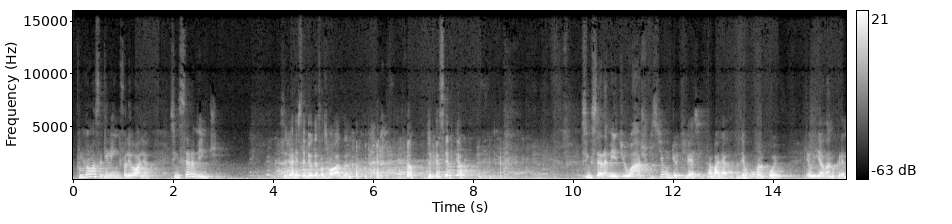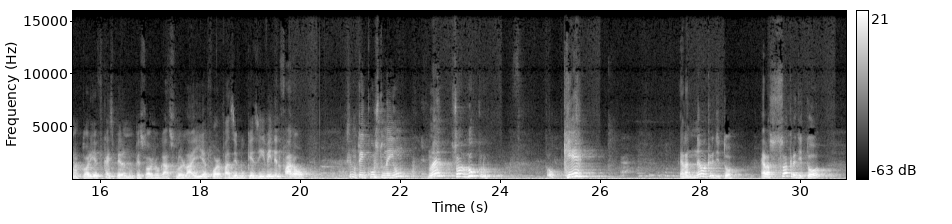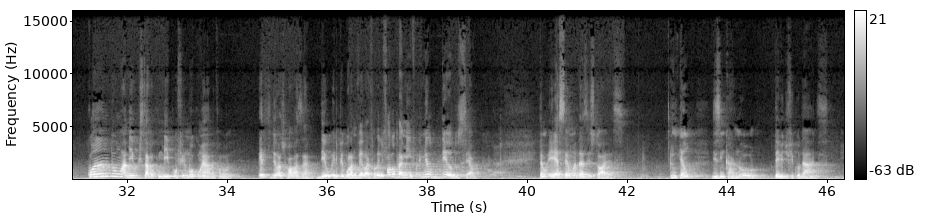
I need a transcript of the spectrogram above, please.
Falei, nossa, que lindo. Falei, olha, sinceramente, você já recebeu dessas rosas? Não, não já recebeu. Sinceramente, eu acho que se um dia eu tivesse que trabalhar para fazer alguma coisa, eu ia lá no crematório e ia ficar esperando o pessoal jogar as flores lá e ia fazer buquezinho e vendendo farol. Se não tem custo nenhum, não é? Só lucro. O quê? Ela não acreditou. Ela só acreditou quando um amigo que estava comigo confirmou com ela. Falou: Ele te deu as rosas? Deu. Ele pegou lá no velório. Falou: Ele falou para mim. Falei: Meu Deus do céu. Então, essa é uma das histórias. Então, desencarnou, teve dificuldades.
